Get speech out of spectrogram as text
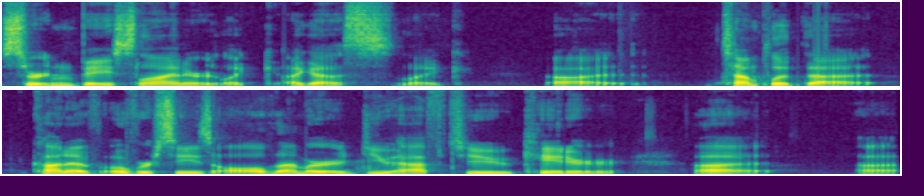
certain baseline or like I guess like uh, template that kind of oversees all of them, or do you have to cater uh, uh,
